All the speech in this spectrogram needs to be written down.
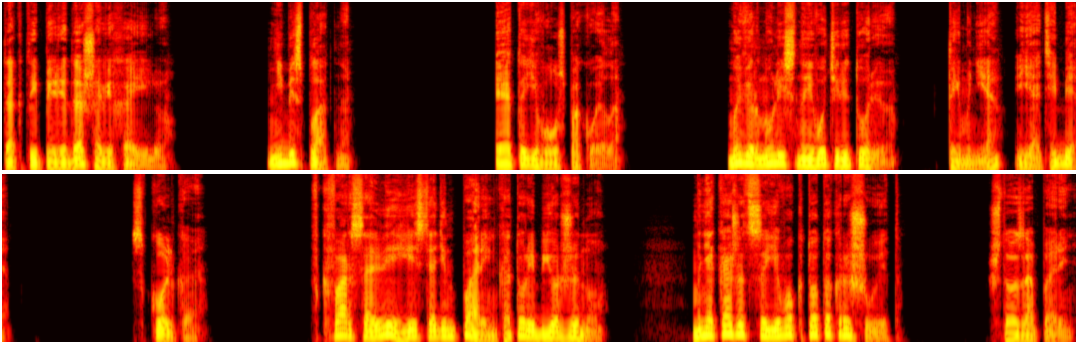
«Так ты передашь Авихаилю?» «Не бесплатно». Это его успокоило. Мы вернулись на его территорию. Ты мне, я тебе. Сколько? В Кфар-Саве есть один парень, который бьет жену. Мне кажется, его кто-то крышует. Что за парень?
